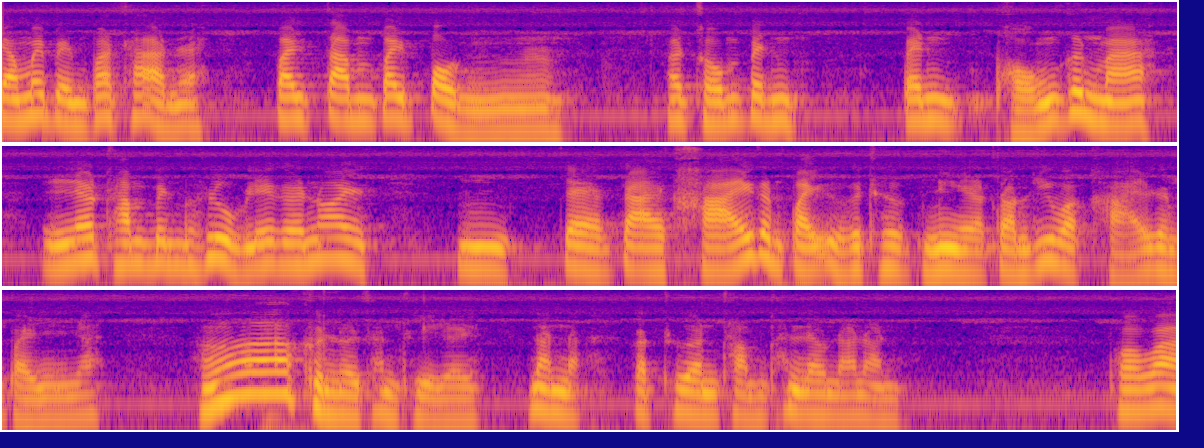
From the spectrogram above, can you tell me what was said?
ยังไม่เป็นพระธาตุเนี่ยไปตำไปป่นผสมเป็นเป็นผงขึ้นมา แล้วทำเป็นรูปเล็กน้อยแจกจ่ายขายกันไปอึกระทึกนี่ตอนที่ว่าขายกันไปนี่นะเฮ้อขึ้นเลยทันทีเลย นั่นนะกระเทือนทำท่านแล้วนะนั่นเพราะว่า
